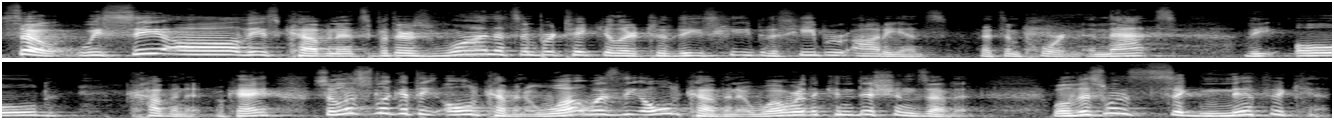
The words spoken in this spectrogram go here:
so we see all these covenants, but there's one that's in particular to these, this Hebrew audience that's important, and that's the Old Covenant, okay? So let's look at the Old Covenant. What was the Old Covenant? What were the conditions of it? Well, this one's significant.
